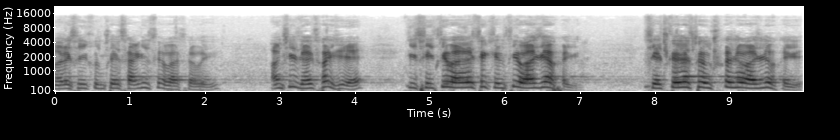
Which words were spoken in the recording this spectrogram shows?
मगाशी तुमच्या सांगितलं भाषणामध्ये आमची धडपड ही आहे की शेतीमालाच्या किमती वाढल्या पाहिजे. शेतकऱ्याचं उत्पन्न वाढलं पाहिजे.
